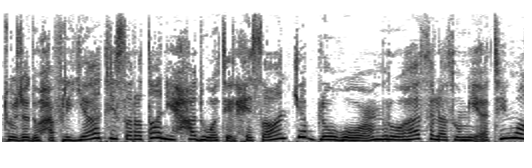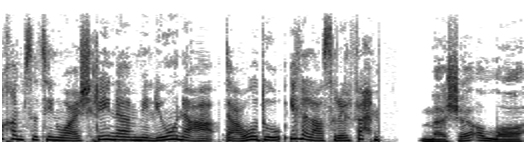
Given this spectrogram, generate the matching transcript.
توجد حفريات لسرطان حدوة الحصان يبلغ عمرها 325 مليون عام. تعود إلى العصر الفحمي ما شاء الله.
